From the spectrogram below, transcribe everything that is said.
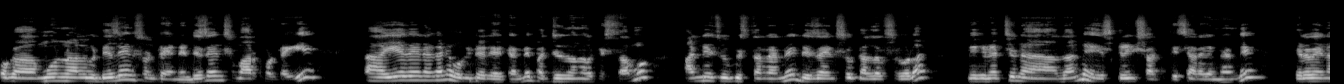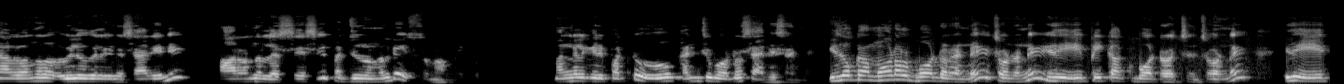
ఒక మూడు నాలుగు డిజైన్స్ ఉంటాయండి. డిజైన్స్ మార్పు ఉంటాయి. ఏదైనా కానీ ఒకటే రేట్ అండి. పద్దెనిమిది వందలకి ఇస్తాము. అన్ని చూపిస్తానండి. డిజైన్స్ కలర్స్ కూడా. మీకు నచ్చిన దాన్ని స్క్రీన్ షాట్ తీసి అడగండి అండి ఇరవై నాలుగు వందలు విలువ కలిగిన శారీని ఆరు వందలు లెస్ చేసి పద్దెనిమిది వందలకే ఇస్తున్నాం మీకు. మంగళగిరి పట్టు కంచి బోర్డర్ శారీస్ అండి. ఇది ఒక మోడల్ బోర్డర్ అండి. చూడండి. ఇది పీకాక్ బోర్డర్ వచ్చింది. చూడండి. ఇది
